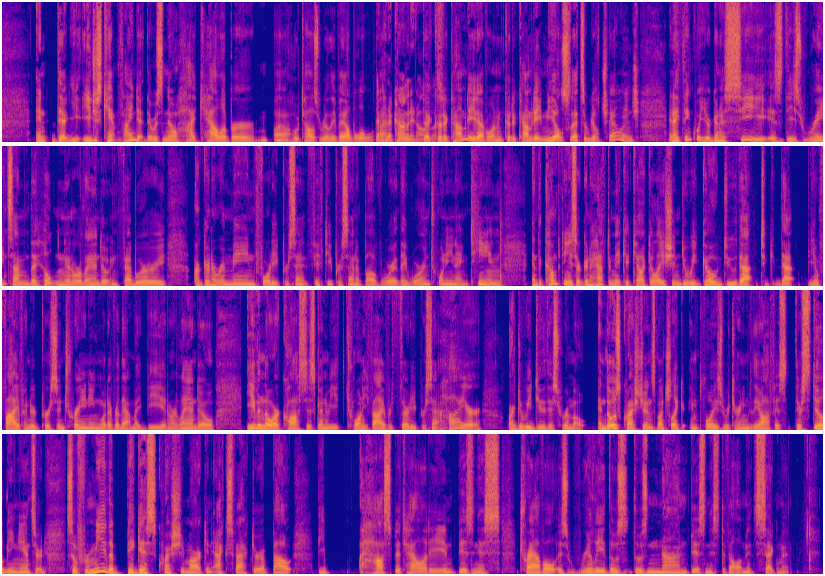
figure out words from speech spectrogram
And there, you, you just can't find it. There was no high caliber uh, hotels really available that uh, could accommodate all that of us. could accommodate everyone and could accommodate meals. So that's a real challenge. And I think what you're going to see is these rates on the Hilton in Orlando in February are going to remain 40%, 50% above where they were in 2019. And the companies are going to have to make a calculation. Do we go do that to that you know 500 person training, whatever that might be in Orlando, even though our cost is going to be 25 or 30 percent higher, or do we do this remote? And those questions, much like employees returning to the office, they're still being answered. So for me, the biggest question mark and X factor about the hospitality and business travel is really those those non-business development segment.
